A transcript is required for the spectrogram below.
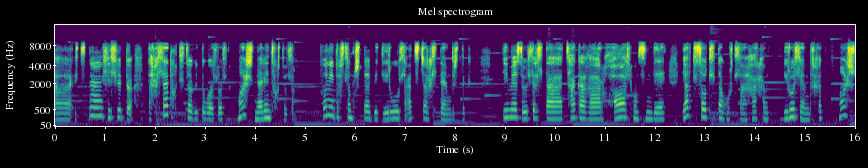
А эцэст нь хэлэхэд дархлаа тогтолцоо гэдэг бол маш нарийн зохицуулга. Түүний тусламжтай бид эрүүл аз жаргалтай амьдардаг. Тиймээс улиралдаа, цаг агаар, хоол хүнсэндээ, явдал суудалтаа хүртэл анхаарах нь эрүүл амьдрахад маш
